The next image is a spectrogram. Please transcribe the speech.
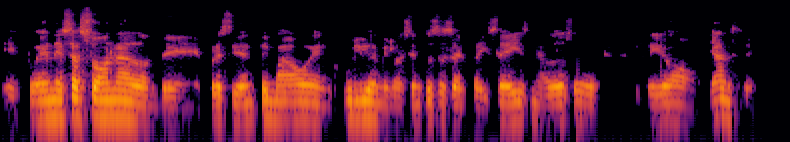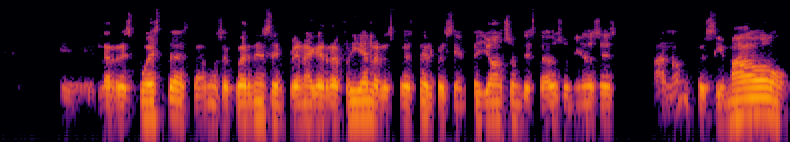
eh, fue en esa zona donde el presidente Mao en julio de 1966 nadó río Yangtze. Eh, la respuesta, estábamos, acuérdense, en plena Guerra Fría, la respuesta del presidente Johnson de Estados Unidos es, ah, no, pues si Mao,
